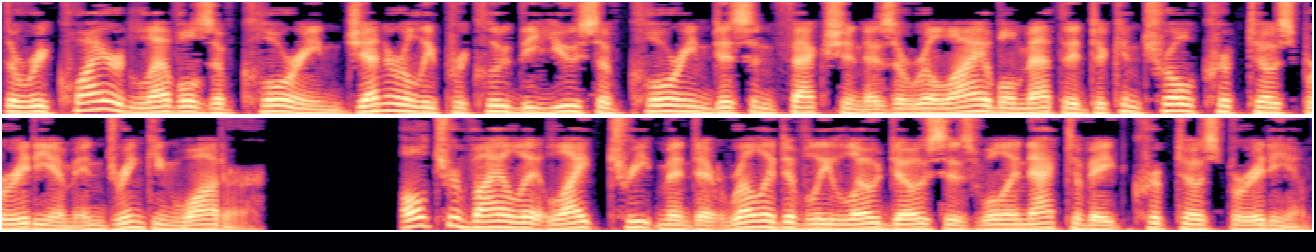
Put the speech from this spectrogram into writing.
The required levels of chlorine generally preclude the use of chlorine disinfection as a reliable method to control cryptosporidium in drinking water. Ultraviolet light treatment at relatively low doses will inactivate cryptosporidium.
